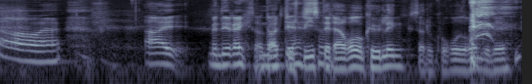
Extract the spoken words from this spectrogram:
Åh, uh, ej, men det er rigtigt Så nok. godt, du spiste så, det der rå kylling, så du kunne rode rundt i det.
